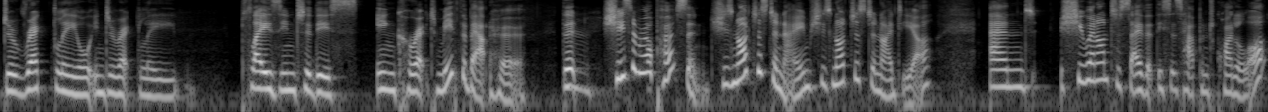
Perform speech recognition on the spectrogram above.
directly or indirectly plays into this incorrect myth about her that hmm. she's a real person. She's not just a name, she's not just an idea. And she went on to say that this has happened quite a lot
